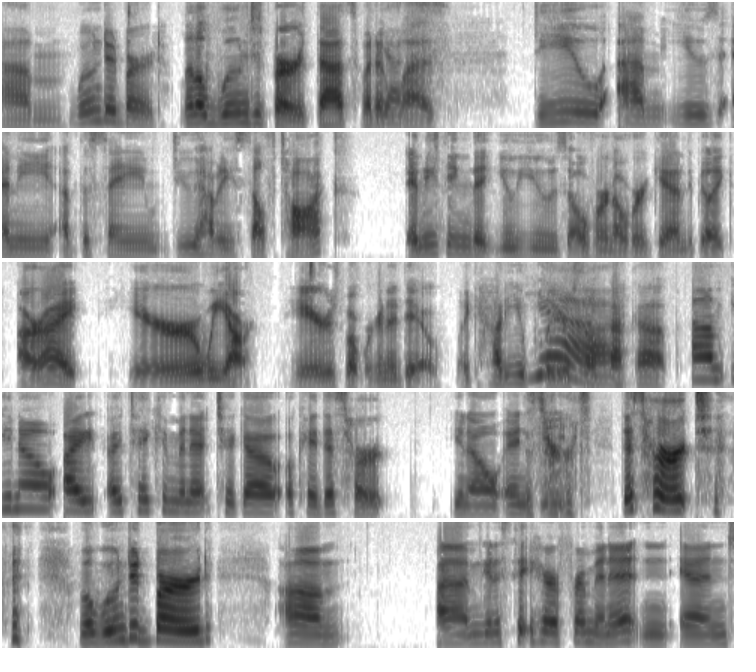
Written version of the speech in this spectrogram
um, Wounded bird. little wounded bird. That's what it Yes. was. Do you um, use any of the same, do you have any self talk? Anything that you use over and over again to be like, all right, here we are. Here's what we're going to do. Like, how do you pull yourself back up? Um, you know, I, I take a minute to go, okay, this hurt, you know, and This hurt. this hurt. I'm a wounded bird. Um, I'm going to sit here for a minute and, and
